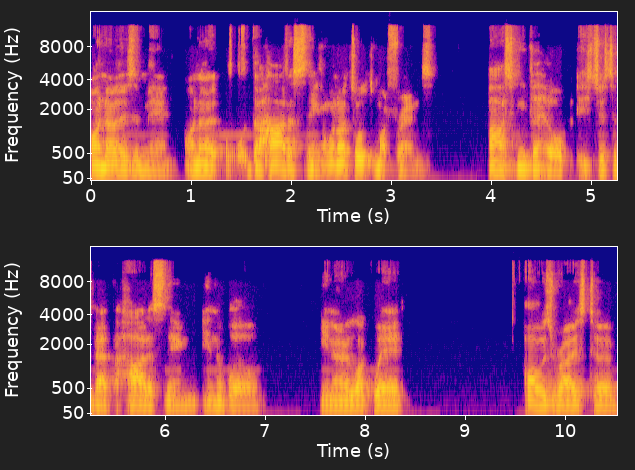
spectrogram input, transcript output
I, I know as a man, I know the hardest thing. When I talk to my friends, asking for help is just about the hardest thing in the world. You know, like where I was raised to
